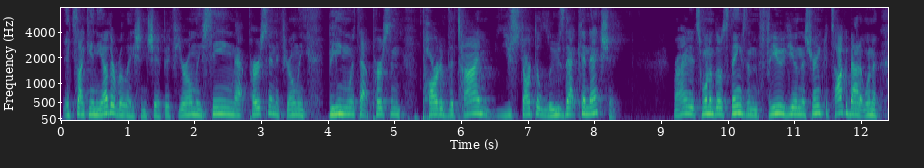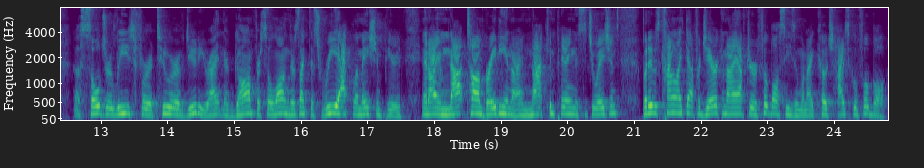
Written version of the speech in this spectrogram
It's like any other relationship. If you're only seeing that person, if you're only being with that person part of the time, you start to lose that connection right? It's one of those things, and few of you in this room can talk about it when a, a, soldier leaves for a tour of duty, right? And they're gone for so long. There's like this reacclimation period. And I am not Tom Brady and I am not comparing the situations, but it was kind of like that for Jerica and I after football season when I coached high school football.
